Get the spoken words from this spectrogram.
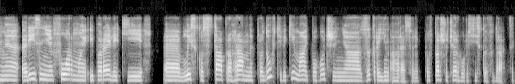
е, різні форми і переліки. е, Близько 100 програмних продуктів, які мають погодження з країн-агресорів, в першу чергу Російської Федерації.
